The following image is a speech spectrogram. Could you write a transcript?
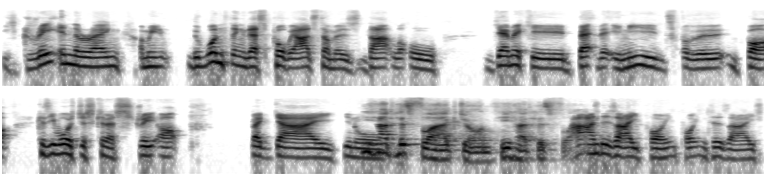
he's great in the ring. I mean, the one thing this probably adds to him is that little gimmicky bit that he needs for the, but because he was just kind of straight up big guy, you know, He had his flag, John. He had his flag. and his eye point, pointing to his eyes.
